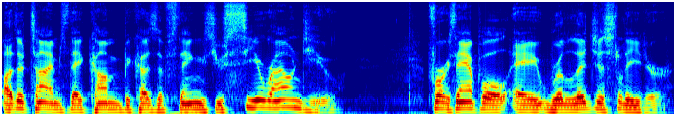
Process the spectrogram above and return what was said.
Other times they come because of things you see around you. For example, a religious leader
